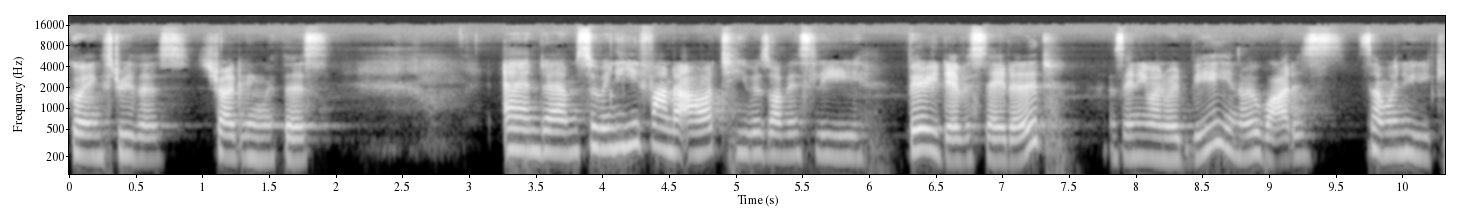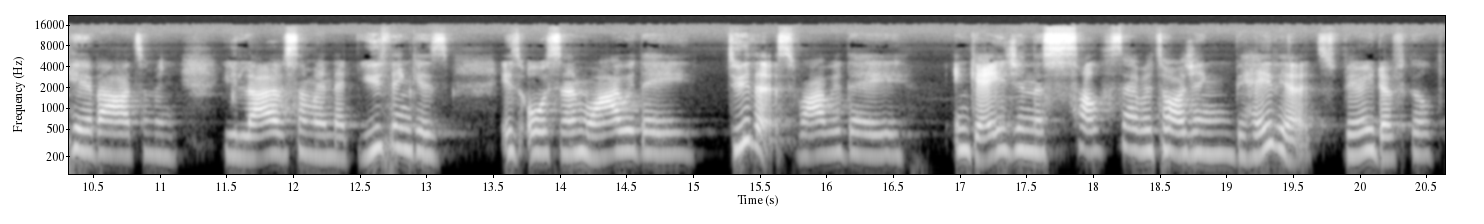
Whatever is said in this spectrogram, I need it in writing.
going through this, struggling with this. And um, so when he found out, he was obviously very devastated, as anyone would be. You know, why does someone who you care about, someone you love, someone that you think is, is awesome, why would they do this? Why would they engage in this self sabotaging behavior? It's very difficult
